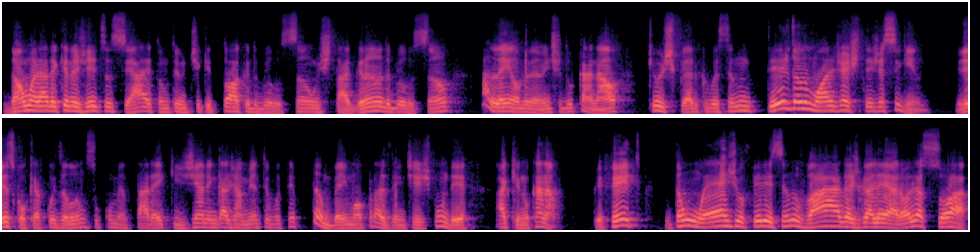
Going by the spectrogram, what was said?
dá uma olhada aqui nas redes sociais. Então, tem o TikTok do Belução, o Instagram do Belução, além, obviamente, do canal, que eu espero que você não esteja dando mole e já esteja seguindo. Beleza? Qualquer coisa, lança um comentário aí que gera engajamento e eu vou ter também o maior prazer em te responder aqui no canal. Perfeito? Então, o ERJ oferecendo vagas, galera. Olha só.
